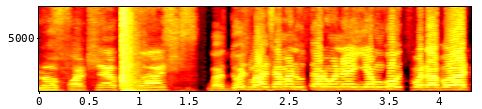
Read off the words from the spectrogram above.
હાલો ફટાફટ. બધો જ માલ સામાન ઉતારો અને અહીંયા ગો ફટાફટ.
